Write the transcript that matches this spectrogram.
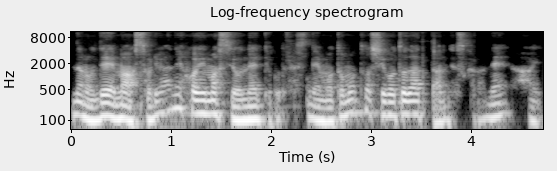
なので、まあ、それはね、吠えますよねってことですね。もともと仕事だったんですからね。はい。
